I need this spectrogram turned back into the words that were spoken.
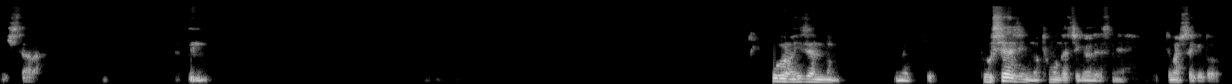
にしたら。僕の以前の、なんだっけ、ロシア人の友達がですね、言ってましたけど、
